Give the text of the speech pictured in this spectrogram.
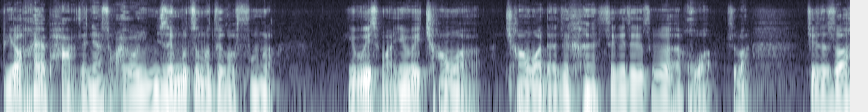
不要害怕。人家说，哎呦，你人工智能最后疯了，因为什么？因为抢我抢我的这个 这个这个这个活，是吧？就是说，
